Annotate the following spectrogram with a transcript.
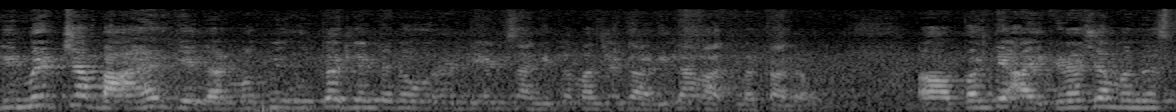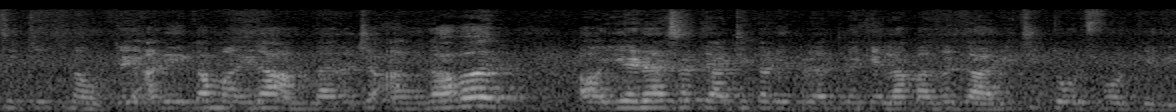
लिमिटच्या बाहेर गेलं आणि मग मी उतरले त्यांना ओरडली आणि सांगितलं माझ्या गाडीला हात नका लावू. अ, पण ते ऐकण्याच्या मनस्थितीत नव्हते आणि एका महिला आमदाराच्या अंगावर येण्याचा त्या ठिकाणी प्रयत्न केला. माझ्या गाडीची तोडफोड केली.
